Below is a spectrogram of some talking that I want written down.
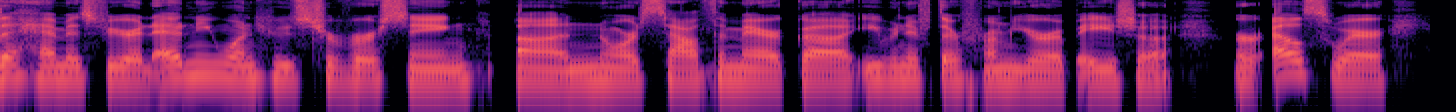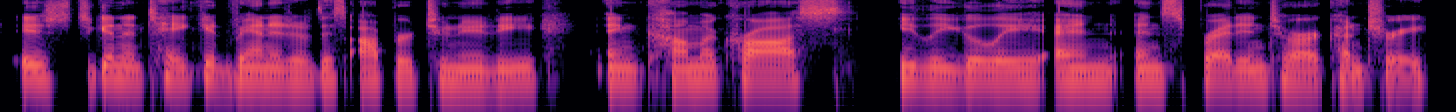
the hemisphere and anyone who's traversing uh, North, South America, even if they're from Europe, Asia, or elsewhere, is going to take advantage of this opportunity and come across illegally and and spread into our country.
